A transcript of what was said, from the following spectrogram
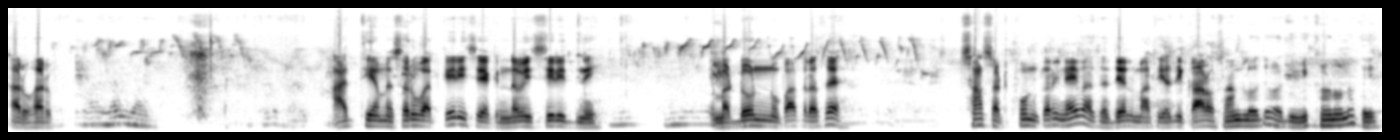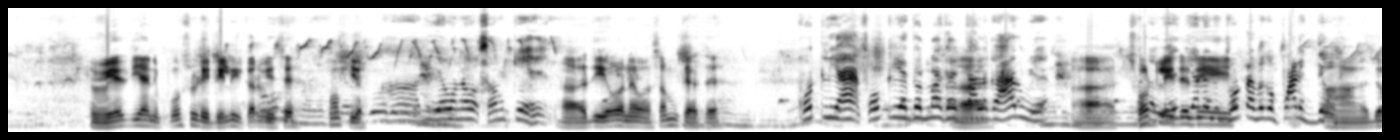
સારું સારું આજથી અમે શરૂઆત કરી છે એક નવી સિરીઝની. એમાં ડોનનું પાત્ર છે. છાસઠ ખૂન કરીને આવ્યા છે. જેલમાંથી હજી કારો સાંડલો જો હજી વિખાણો નથી. વેજિયાની પૂંછડી ઢીલી કરવી છે. શું કયો? હજી એવો નવો સમકે હે હા હજી એવો ને એવો સમકે છે. ખોટલી આ છોકરી તો ના થાય ચાલે કે સારું હા છોટલી જેથી છોટા ભેગો પાડી જ દેવો હા જો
